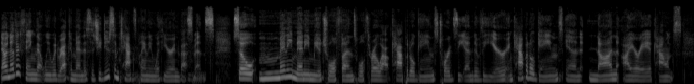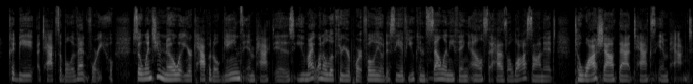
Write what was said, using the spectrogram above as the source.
Now, another thing that we would recommend is that you do some tax planning with your investments. So, many, many mutual funds will throw out capital gains towards the end of the year, and capital gains in non IRA accounts could be a taxable event for you. So, once you know what your capital gains impact is, you might want to look through your portfolio to see if you can sell anything else that has a loss on it to wash out that tax impact.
